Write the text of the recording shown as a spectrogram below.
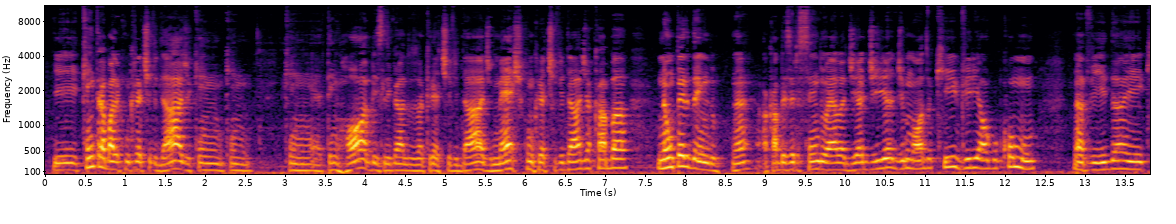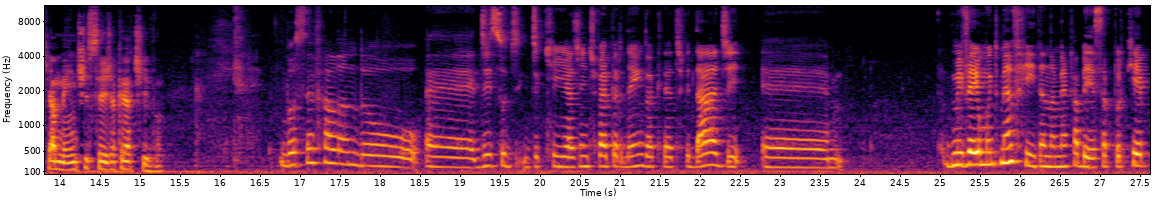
E quem trabalha com criatividade, quem, quem, quem é, tem hobbies ligados à criatividade, mexe com criatividade, acaba não perdendo, né? Acaba exercendo ela dia a dia de modo que vire algo comum na vida e que a mente seja criativa. Você falando é, disso, de, de, que a gente vai perdendo a criatividade, é, me veio muito minha filha na minha cabeça, porque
